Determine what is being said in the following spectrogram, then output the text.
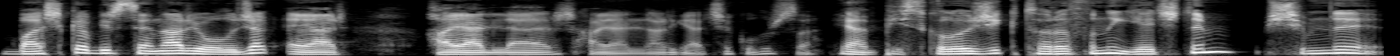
başka bir senaryo olacak eğer hayaller, hayaller gerçek olursa. Yani psikolojik tarafını geçtim. Şimdi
